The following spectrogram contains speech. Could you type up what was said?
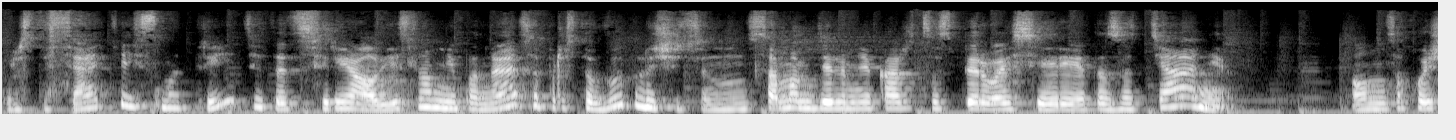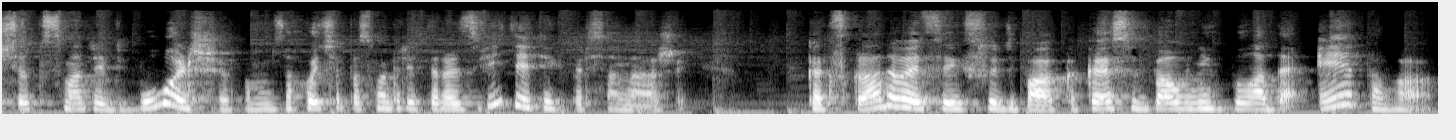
Просто сядьте и смотрите этот сериал. Если вам не понравится, просто выключите. Но на самом деле, мне кажется, с первой серии это затянет. Вам захочется посмотреть больше, вам захочется посмотреть развитие этих персонажей, как складывается их судьба, какая судьба у них была до этого.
